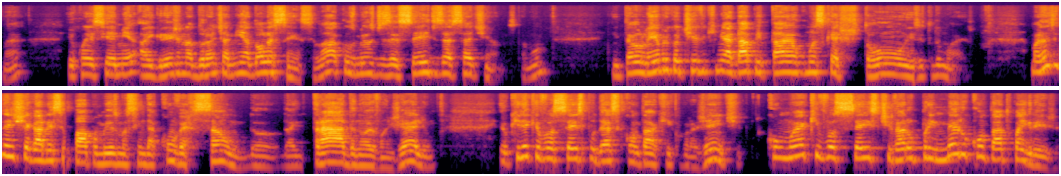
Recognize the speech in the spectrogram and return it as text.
Né? Eu conheci a, minha, a igreja na, durante a minha adolescência, lá com os meus 16, 17 anos. Tá bom? Então eu lembro que eu tive que me adaptar a algumas questões e tudo mais. Mas antes de a gente chegar nesse papo mesmo assim da conversão, do, da entrada no evangelho, eu queria que vocês pudessem contar aqui com a gente como é que vocês tiveram o primeiro contato com a igreja?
